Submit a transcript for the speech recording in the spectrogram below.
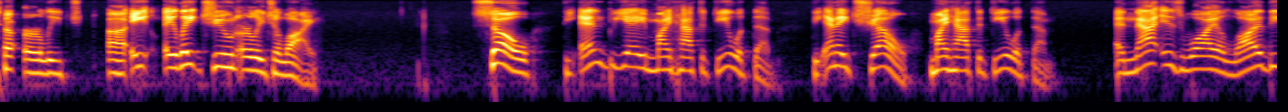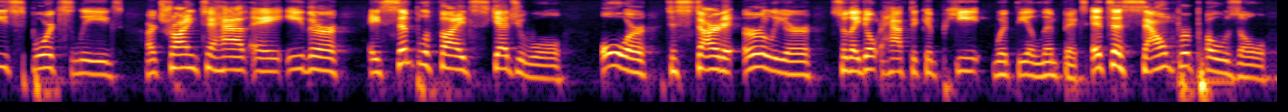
to early, uh, a, a late June, early July. So the NBA might have to deal with them. The NHL might have to deal with them. And that is why a lot of these sports leagues are trying to have a either a simplified schedule or to start it earlier so they don't have to compete with the Olympics. It's a sound proposal,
